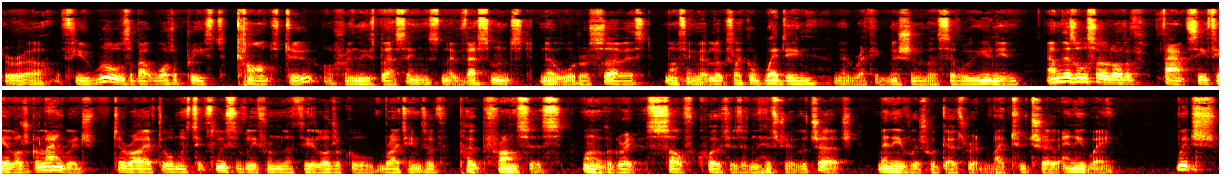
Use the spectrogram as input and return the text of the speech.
There are a few rules about what a priest can't do, offering these blessings no vestments, no order of service, nothing that looks like a wedding, no recognition of a civil union. And there's also a lot of fancy theological language, derived almost exclusively from the theological writings of Pope Francis, one of the great self quoters in the history of the Church, many of which were ghost written by Tucho anyway. Which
